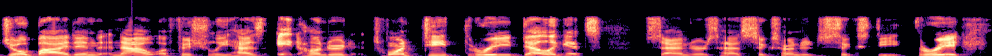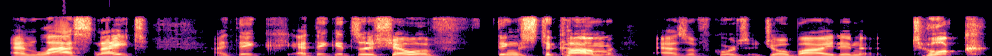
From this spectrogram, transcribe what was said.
Joe Biden now officially has 823 delegates. Sanders has 663. And last night, I think I think it's a show of things to come, as of course Joe Biden took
